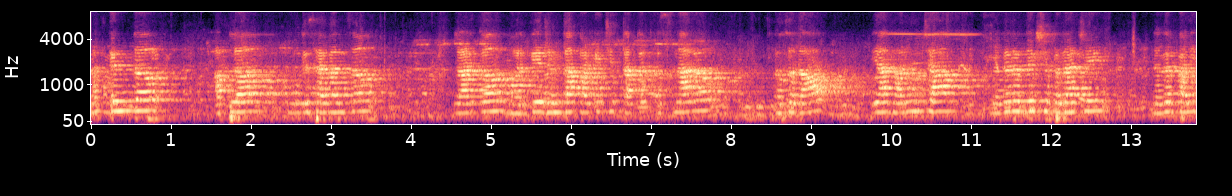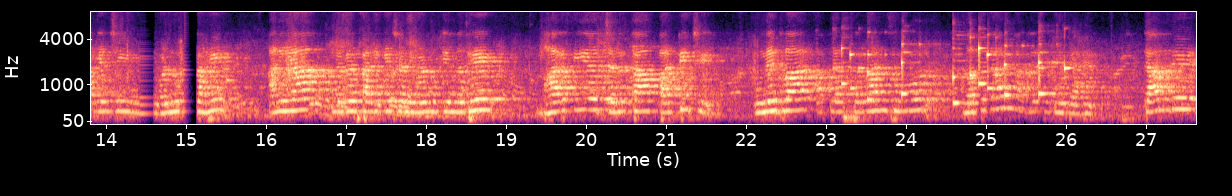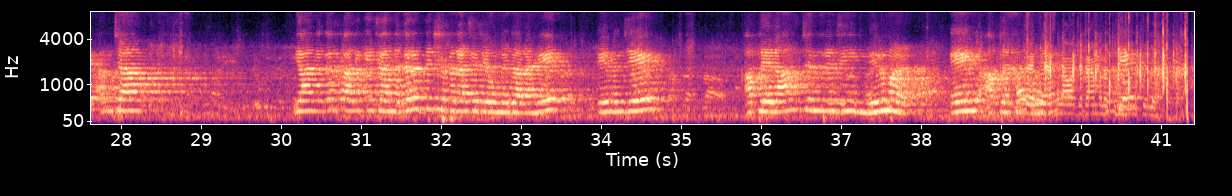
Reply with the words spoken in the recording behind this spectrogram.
अत्यंत आपलं मोदी साहेबांचं लाडकं भारतीय जनता पार्टीची ताकद असणारं असं गाव या दारूच्या नगराध्यक्ष पदाची नगरपालिकेची निवडणूक आहे. आणि या नगरपालिकेच्या निवडणुकीमध्ये भारतीय जनता पार्टीचे उमेदवार आपल्या सर्वांसमोर मतदान मागण्यासाठी उभे आहेत. त्यामध्ये आमच्या या नगरपालिकेच्या नगराध्यक्षपदाचे जे उमेदवार आहेत ते म्हणजे आपले रामचंद्रजी निर्मळ हे आपल्या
